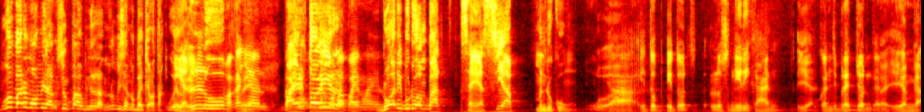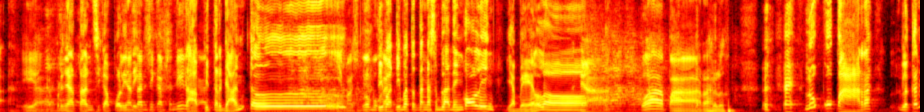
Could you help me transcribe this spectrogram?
Gue baru mau bilang, sumpah beneran. Lu bisa ngebaca otak gue. Iya lu makanya. Pak Erick Thohir, Bapak yang lain. 2024 saya siap mendukung. Ya, itu itu lu sendiri kan? Iya. Bukan jebret John kan? Eh, iya enggak? Iya. Pernyataan sikap politik. Pernyataan sikap sendiri, Tapi kan? tergantung. Iya, maksud gua bukan- Tiba-tiba tetangga sebelah ada yang calling, ya belok. Ya. Wah, parah lu. eh, lu kok parah? Lah kan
